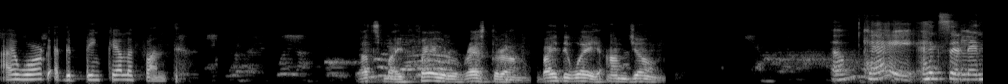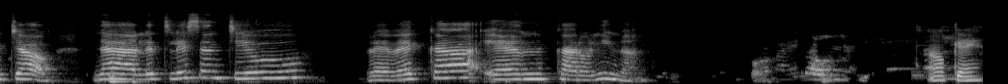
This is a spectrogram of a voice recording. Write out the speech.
I work at the Pink Elephant. That's my favorite restaurant. By the way, I'm John. Okay, excellent job. Now let's listen to Rebecca and Carolina. Okay.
